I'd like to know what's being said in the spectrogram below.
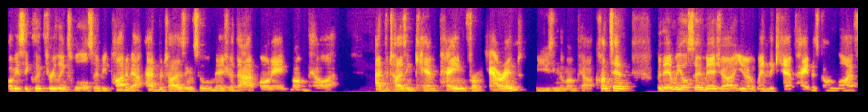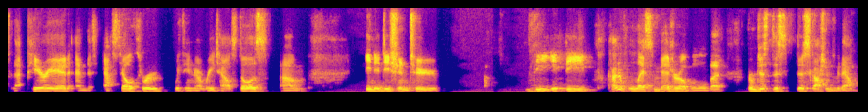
obviously click through links will also be part of our advertising. So we'll measure that on a Mum Power advertising campaign from our end using the Mum Power content. But then we also measure, you know, when the campaign has gone live for that period and this, our sell through within our retail stores. Um, in addition to the the kind of less measurable, but from just this discussions with our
